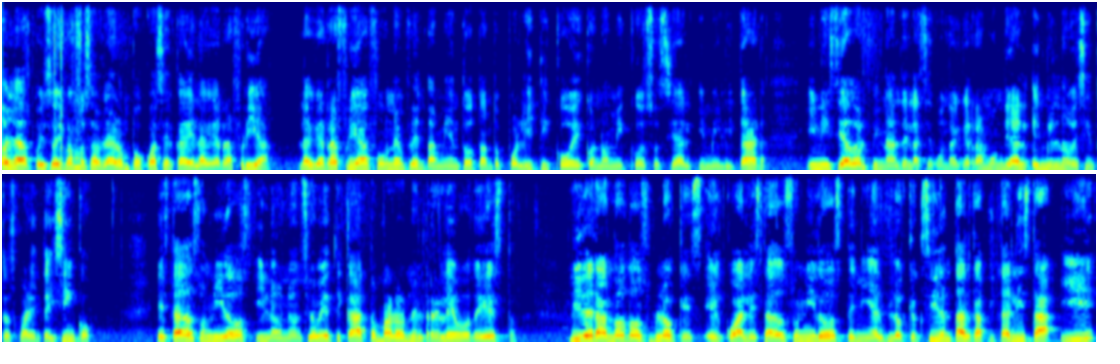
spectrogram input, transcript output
Hola, pues hoy vamos a hablar un poco acerca de la Guerra Fría. La Guerra Fría fue un enfrentamiento tanto político, económico, social y militar, iniciado al final de la Segunda Guerra Mundial en 1945. Estados Unidos y la Unión Soviética tomaron el relevo de esto, liderando dos bloques, el cual Estados Unidos tenía el bloque occidental capitalista y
